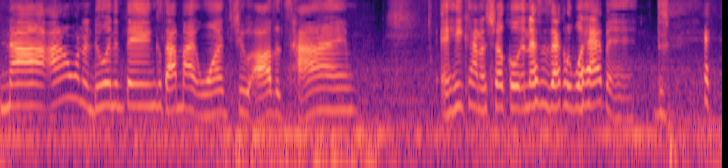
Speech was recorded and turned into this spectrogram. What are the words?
nah, I don't want to do anything because I might want you all the time. And he kind of chuckled, and that's exactly what happened.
